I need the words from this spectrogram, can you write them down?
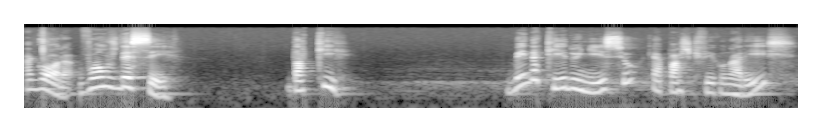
Agora, vamos descer daqui, bem daqui do início, que é a parte que fica o nariz.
